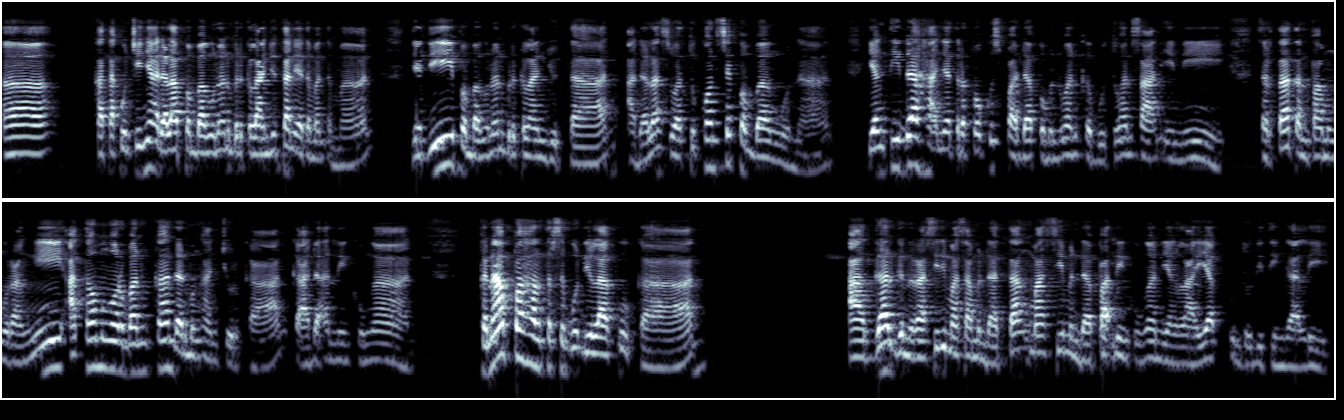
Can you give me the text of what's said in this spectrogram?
uh, kata kuncinya adalah pembangunan berkelanjutan ya teman-teman. Jadi pembangunan berkelanjutan adalah suatu konsep pembangunan yang tidak hanya terfokus pada pemenuhan kebutuhan saat ini, serta tanpa mengurangi atau mengorbankan dan menghancurkan keadaan lingkungan. Kenapa hal tersebut dilakukan? agar generasi di masa mendatang masih mendapat lingkungan yang layak untuk ditinggali.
